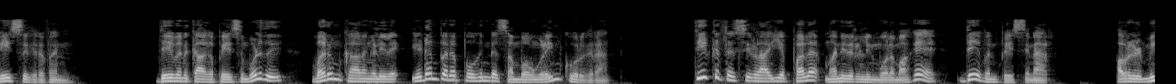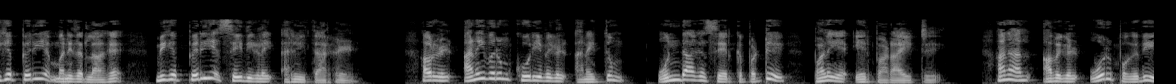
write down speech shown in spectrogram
பேசுகிறவன். தேவனுக்காக பேசும்பொழுது வரும் காலங்களிலே இடம்பெறப் போகின்ற சம்பவங்களையும் கூறுகிறான். தீர்க்கதரிசிகளாகிய பல மனிதர்களின் மூலமாக தேவன் பேசினார். அவர்கள் மிகப்பெரிய மனிதர்களாக மிகப்பெரிய செய்திகளை அறிவித்தார்கள். அவர்கள் அனைவரும் கூறியவைகள் அனைத்தும் ஒன்றாக சேர்க்கப்பட்டு பழைய ஏற்பாடாயிற்று. ஆனால் அவைகள் ஒரு பகுதி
